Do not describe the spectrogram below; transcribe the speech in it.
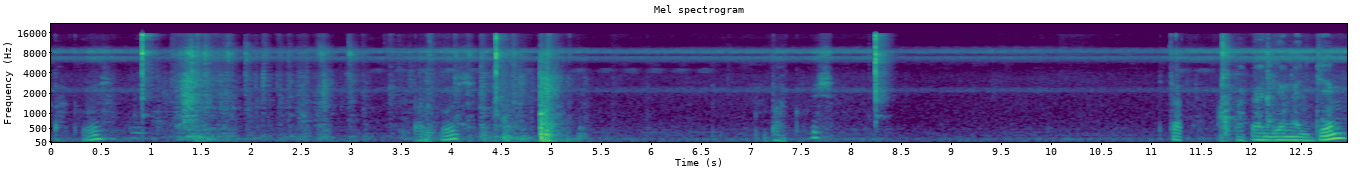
Bagus. Bagus. Bagus. Kita apakah dia ngejam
